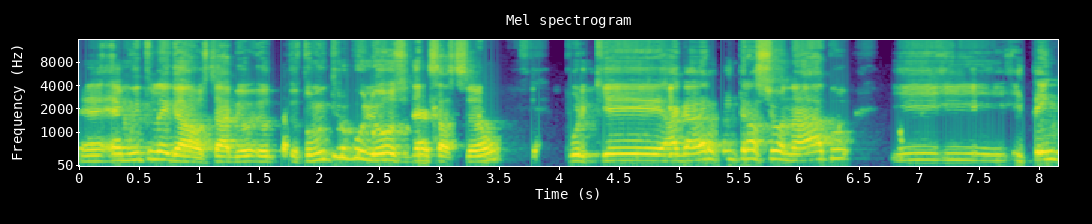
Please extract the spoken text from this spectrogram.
é, é muito legal, sabe? Eu estou muito orgulhoso dessa ação, porque a galera tem tracionado e, e, e tem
